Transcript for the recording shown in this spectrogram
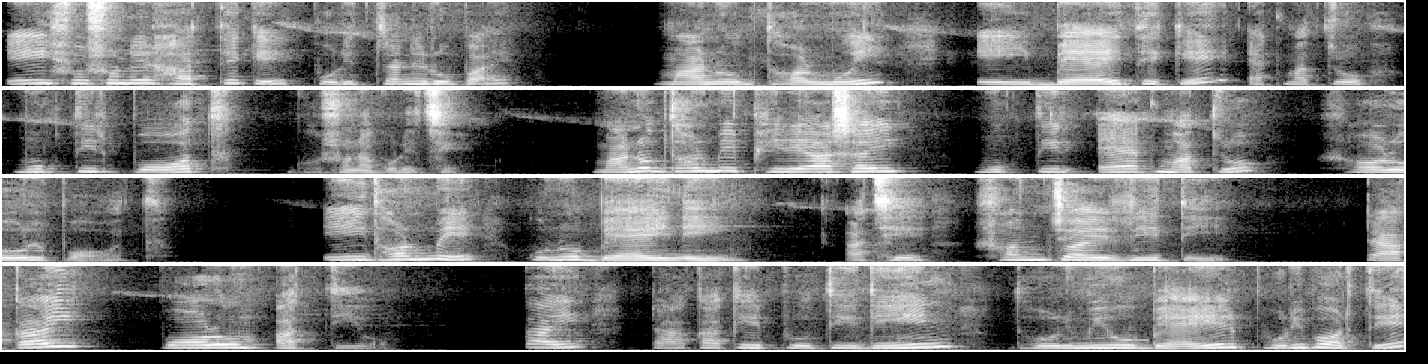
এই শোষণের হাত থেকে পরিত্রাণের উপায়। মানব ধর্মই এই ব্যয় থেকে একমাত্র মুক্তির পথ ঘোষণা করেছে। মানব ধর্মে ফিরে আসাই মুক্তির একমাত্র সরল পথ। এই ধর্মে কোনো ব্যয় নেই। আছে সঞ্চয়ের রীতি। টাকাই পরম আত্মীয়। তাই টাকাকে প্রতিদিন ধর্মীয় ব্যয়ের পরিবর্তে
